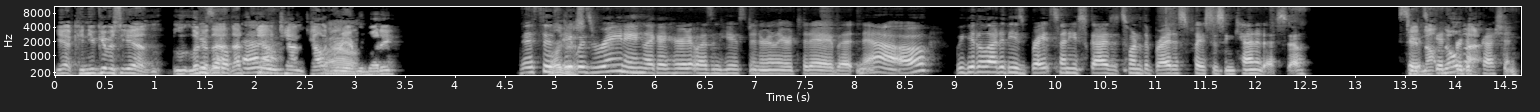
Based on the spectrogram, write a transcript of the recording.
yeah, can you give us? Yeah, look Here's at that. That's panel. downtown Calgary, Wow. everybody. This is it was raining like I heard it was in Houston earlier today, but now we get a lot of these bright sunny skies. It's one of the brightest places in Canada, so so Did it's not good know for that. depression.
